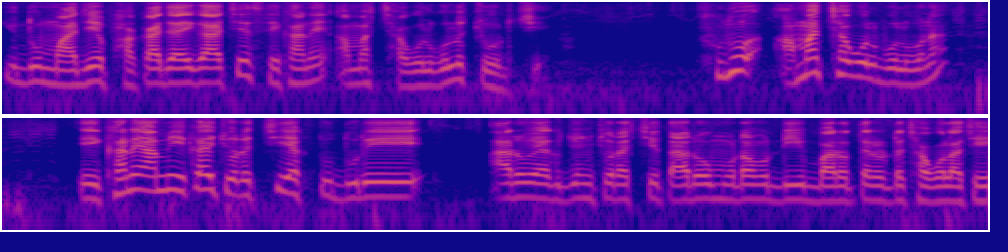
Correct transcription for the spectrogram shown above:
কিন্তু মাঝে ফাঁকা জায়গা আছে, সেখানে আমার ছাগলগুলো চড়ছে। শুধু আমার ছাগল বলব না, এখানে আমি একাই চড়াচ্ছি, একটু দূরে আরও একজন চড়াচ্ছে, তারও মোটামুটি বারো তেরোটা ছাগল আছে,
